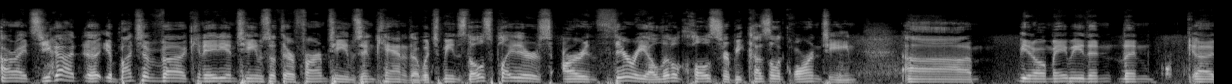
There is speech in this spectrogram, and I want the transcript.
All right, so you got uh, a bunch of uh, Canadian teams with their farm teams in Canada, which means those players are in theory a little closer because of the quarantine. Um, you know, maybe than than uh,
